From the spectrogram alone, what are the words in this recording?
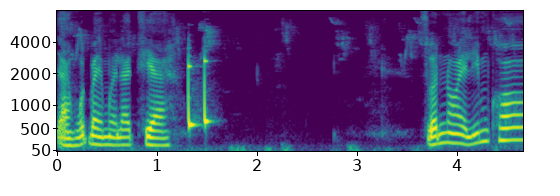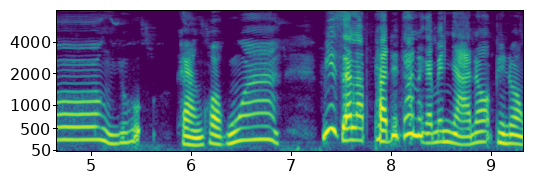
จ้ะหดไว้มื้อละเทียสวนหน้อยริมคลองอยู่ ขางคอกงัวมีสารพัดที่ท่านกันนก็นหญ้าเนาะพี่น้อง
